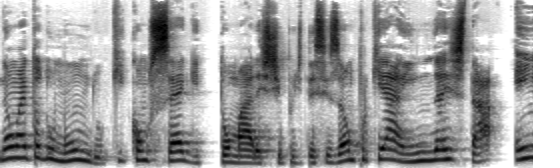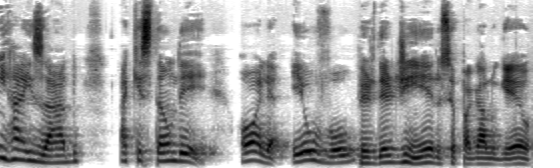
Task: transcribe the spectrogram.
Não é todo mundo que consegue tomar esse tipo de decisão porque ainda está enraizado a questão de Olha, eu vou perder dinheiro se eu pagar aluguel,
